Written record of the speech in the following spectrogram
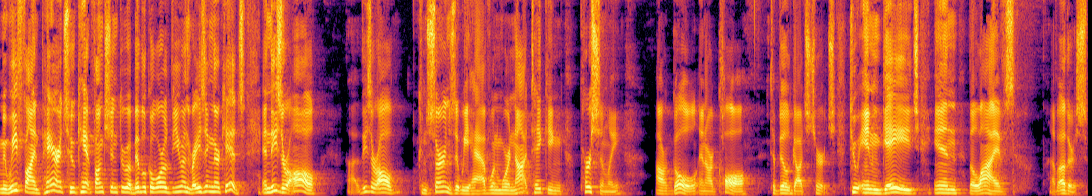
I mean, we find parents who can't function through a biblical worldview in raising their kids. And these are all, uh, these are all concerns that we have when we're not taking personally our goal and our call to build God's church, to engage in the lives of others.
